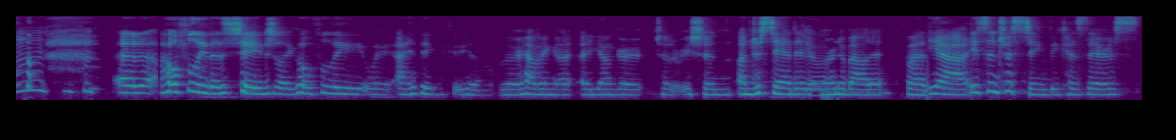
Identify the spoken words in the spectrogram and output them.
mm-hmm. and hopefully that's changed. Like, hopefully, we, I think, you know, we're having a, a younger generation understand it yeah. and learn about it. But yeah, it's interesting because there's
